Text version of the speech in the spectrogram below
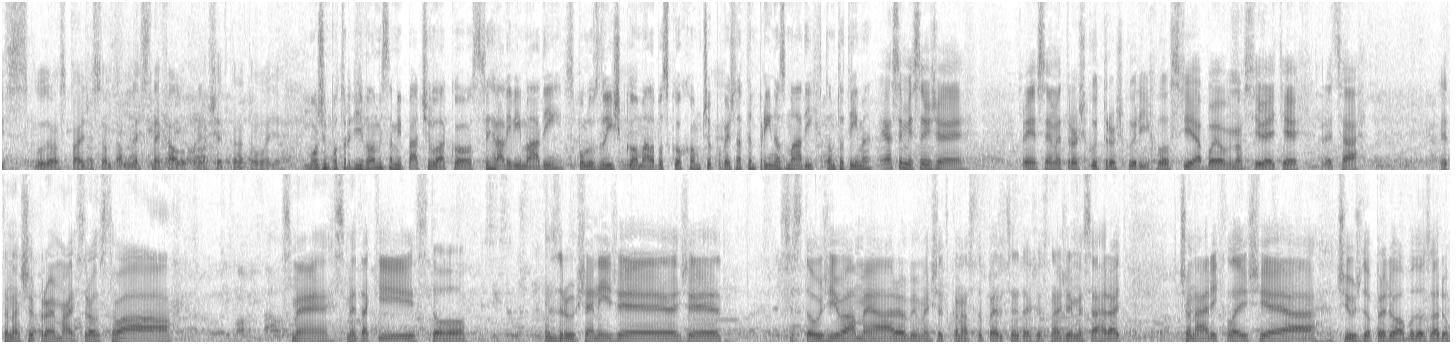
ísť s kľudom spať, že som tam dnes nechal úplne všetko na tom lede. Môžem potvrdiť, veľmi sa mi páčilo, ako ste hrali vy mladí spolu s Líškom alebo s Kochom. Čo povieš na ten prínos mladých v tomto týme? Ja si myslím, že prinesieme trošku, trošku rýchlosti a bojovnosti, viete, predsa je to naše prvé majstrovstvo a sme, sme takí z toho zrušení, že, že si to užívame a robíme všetko na 100%, takže snažíme sa hrať čo najrychlejšie a či už dopredu alebo dozadu.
